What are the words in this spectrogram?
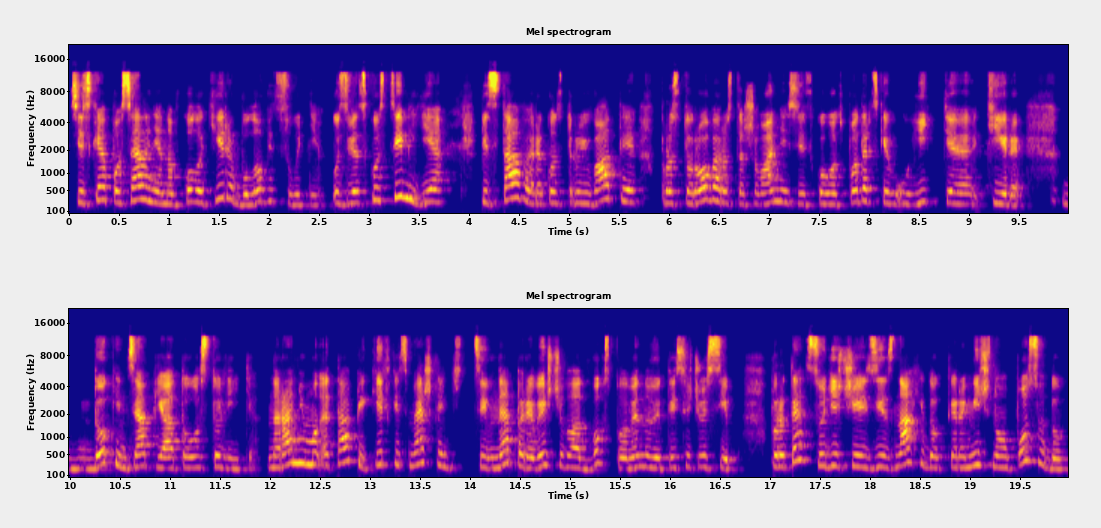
сільське поселення навколо Тіри було відсутнє. У зв'язку з цим є підстави реконструювати просторове розташування сільськогосподарських угідь Тіри до кінця V століття. На ранньому етапі кількість мешканців не перевищувала 2,5 тисяч осіб. Проте, судячи зі знахідок керамічного посуду,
